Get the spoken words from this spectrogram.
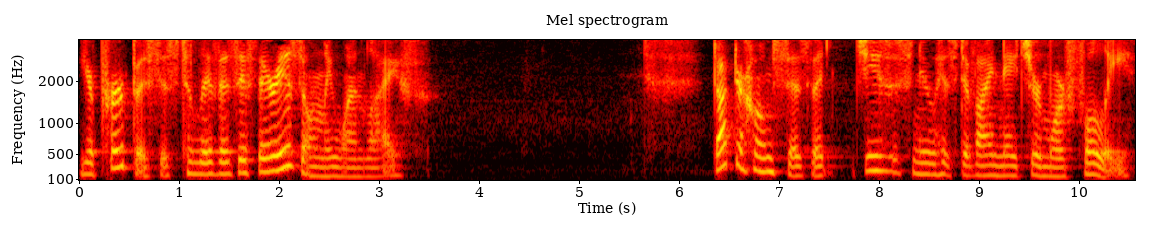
Your purpose is to live as if there is only one life. Dr. Holmes says that Jesus knew his divine nature more fully.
